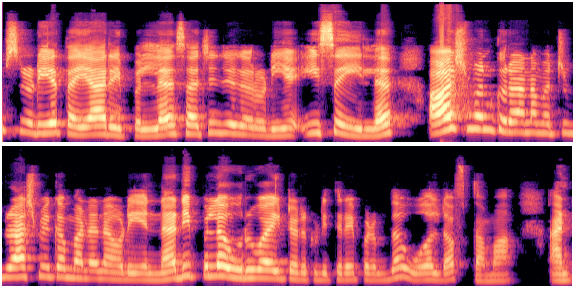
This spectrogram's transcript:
மேடாக் ஃபிலிம்ஸ்னுடைய தயாரிப்பில் சச்சின் ஜெகருடைய இசையில் ஆஷ்மன் குரானா மற்றும் ராஷ்மிகா மன்னனாவுடைய நடிப்பில் உருவாகிட்டு வரக்கூடிய திரைப்படம் தான் வேர்ல்ட் ஆஃப் தமா அண்ட்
